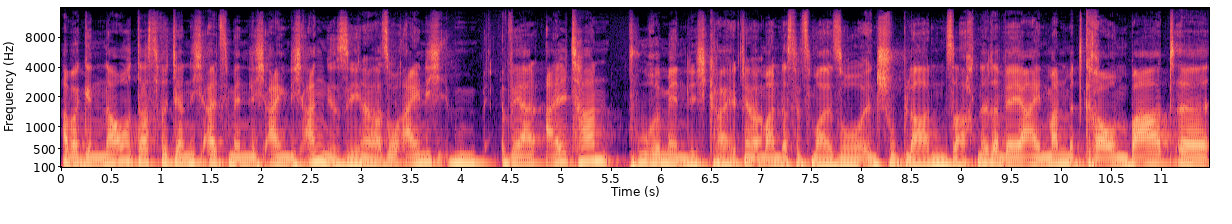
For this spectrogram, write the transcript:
aber genau das wird ja nicht als männlich eigentlich angesehen. Ja. Also eigentlich wäre Altern pure Männlichkeit, Ja. wenn man das jetzt mal so in Schubladen sagt. Ne? Dann wäre ja ein Mann mit grauem Bart äh,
